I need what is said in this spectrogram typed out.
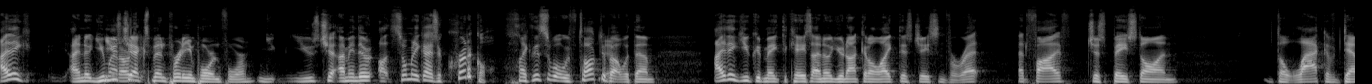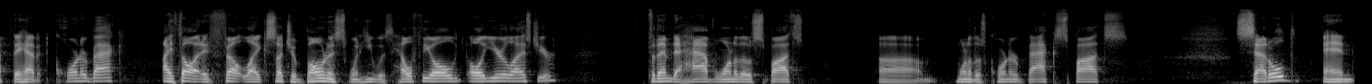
I think I know you might Use check's been pretty important for him. use check. I mean, there uh, so many guys are critical. Like this is what we've talked about with them. I think you could make the case. I know you're not going to like this, Jason Verrett at five, just based on the lack of depth they have at cornerback. I thought it felt like such a bonus when he was healthy all all year last year. For them to have one of those spots, um, one of those cornerback spots, settled. And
